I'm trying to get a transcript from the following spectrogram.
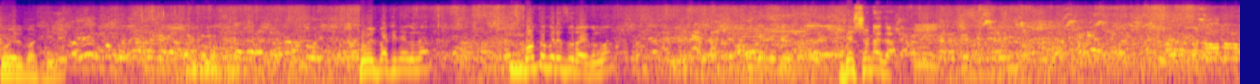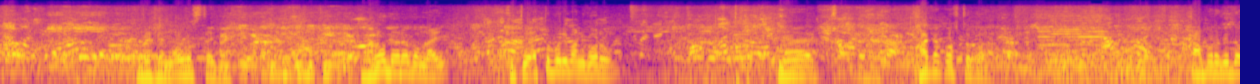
কোয়েল পাখি। কোয়েল পাখি না এগুলো? কত করে জোড়া এগুলো? দেড়শো টাকা। দেখেন অবস্থা কি? রোদ এরকম নাই, কিন্তু এত পরিমাণ গরম মানে থাকা কষ্টকর। কাপড়ে কিন্তু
